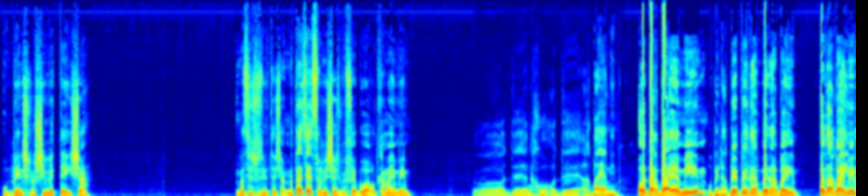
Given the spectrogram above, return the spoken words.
הוא בן 39. מה זה 39? מתי זה 26 בפברואר? עוד כמה ימים? עוד, אה, אנחנו עוד אה, ארבעה ימים. עוד ארבעה ימים, פפה בן 40. עוד ארבעה ימים,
